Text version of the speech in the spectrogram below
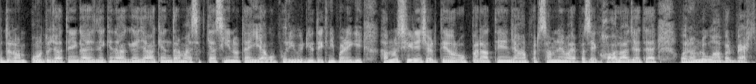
उधर हम पहुँच तो जाते हैं गाइस लेकिन आगे जाके अंदर हमारे साथ क्या सीन होता है, ये आपको पूरी वीडियो देखनी पड़ेगी। हम लोग सीढ़ियाँ चढ़ते हैं और ऊपर आते हैं जहाँ पर सामने हमारे पास एक हॉल आ जाता है और हम लोग वहाँ पर बैठ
